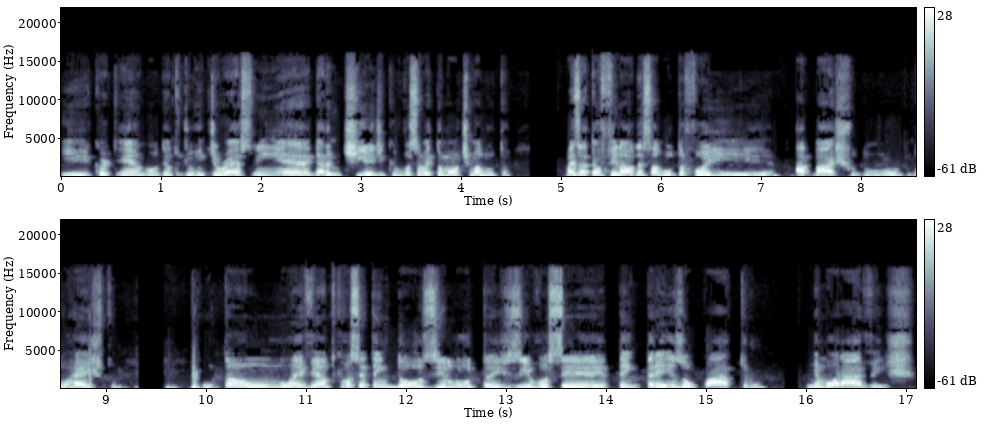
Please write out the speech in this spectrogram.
e, Kurt Angle dentro de um ringue de wrestling é garantia de que você vai tomar uma última luta. Mas até o final dessa luta foi abaixo do, do resto. Então, num evento que você tem 12 lutas e você tem três ou quatro memoráveis,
